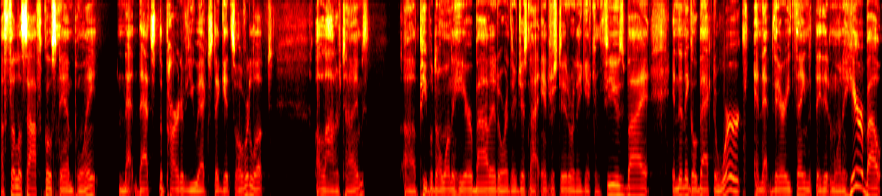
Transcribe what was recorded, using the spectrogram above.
a philosophical standpoint. And that, that's the part of UX that gets overlooked a lot of times. Uh, people don't want to hear about it, or they're just not interested, or they get confused by it. And then they go back to work, and that very thing that they didn't want to hear about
